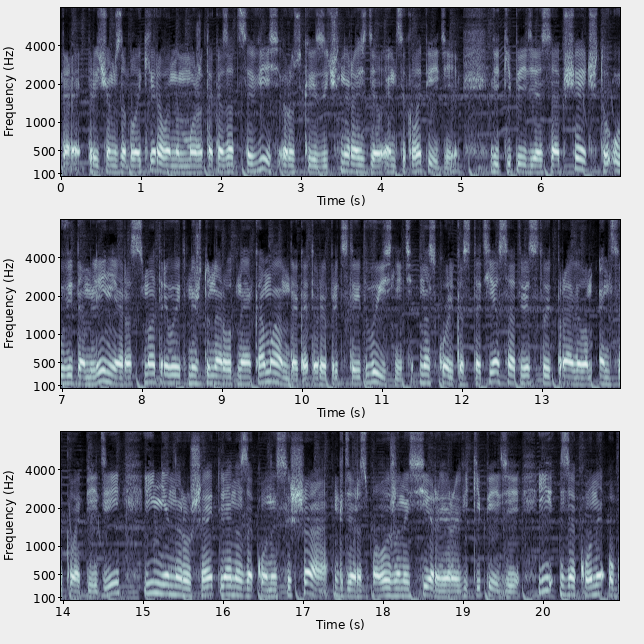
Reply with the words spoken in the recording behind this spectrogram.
интернет-провайдеры. Причем заблокированным может оказаться весь русскоязычный раздел энциклопедии. Википедия сообщает, что уведомление рассматривает международная команда, которая предстоит выяснить, насколько статья соответствует правилам энциклопедии и не нарушает ли она законы США, где расположены серверы Википедии, и законы об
